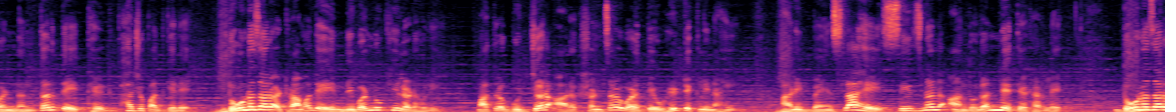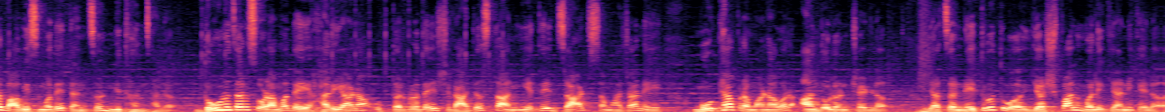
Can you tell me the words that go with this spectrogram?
पण नंतर ते थेट भाजपात गेले. दोन हजार अठरामध्ये निवडणूक ही लढवली. मात्र गुज्जर आरक्षण चळवळ तेवढी टिकली नाही. आणि बेन्सला हे सीझनल आंदोलन नेते ठरले. दोन हजार बावीसमध्ये त्यांचं निधन झालं. दोन हजार सोळामध्ये हरियाणा उत्तर प्रदेश राजस्थान येथे जाट समाजाने मोठ्या प्रमाणावर आंदोलन छेडलं. याचं नेतृत्व यशपाल मलिक यांनी केलं.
